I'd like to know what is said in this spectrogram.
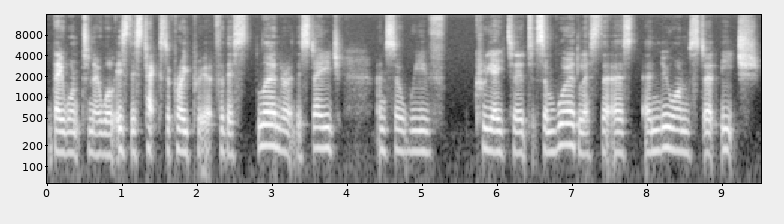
they want to know, well, is this text appropriate for this learner at this stage? And so we've created some word lists that are, are nuanced at each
